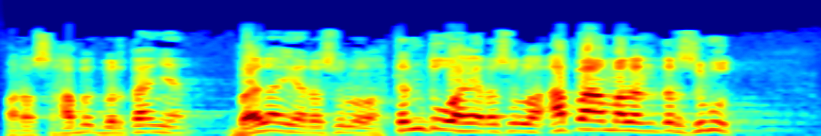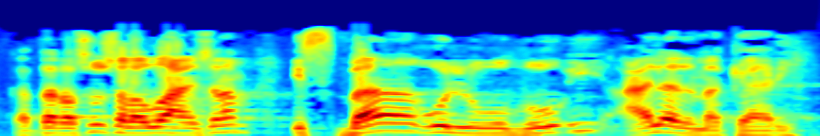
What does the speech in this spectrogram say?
Para sahabat bertanya, "Bala ya Rasulullah." Tentu wahai Rasulullah, apa amalan tersebut? Kata Rasul sallallahu alaihi wasallam, "Isbaghul wudu'i 'alal makarih."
